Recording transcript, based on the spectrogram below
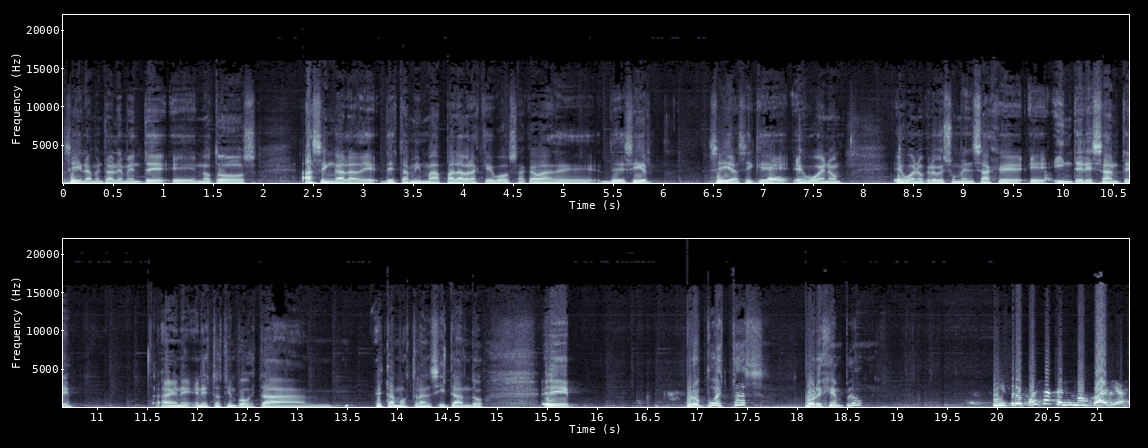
sí, lamentablemente, eh, no todos hacen gala de, de estas mismas palabras que vos acabas de, de decir, ¿sí? Así que Sí. es bueno, es bueno, creo que es un mensaje eh, interesante en, en estos tiempos que están, estamos transitando. Eh, ¿Propuestas, por ejemplo? Mi propuesta tenemos varias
